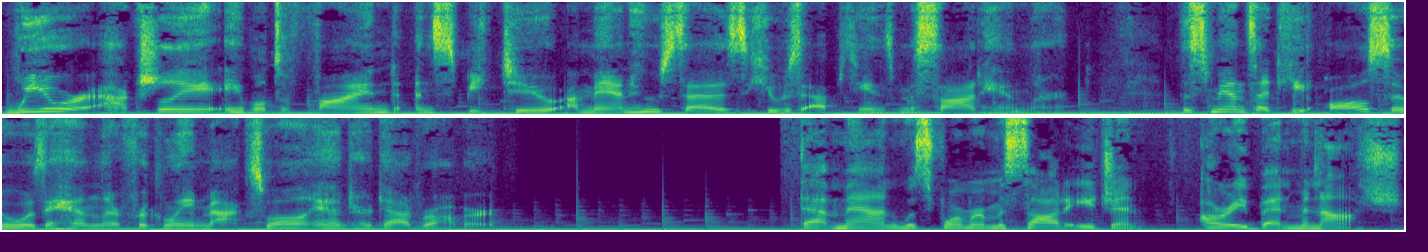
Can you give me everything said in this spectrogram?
We were actually able to find and speak to a man who says he was Epstein's Mossad handler. This man said he also was a handler for Ghislaine Maxwell and her dad, Robert. That man was former Mossad agent Ari Ben Menashe.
